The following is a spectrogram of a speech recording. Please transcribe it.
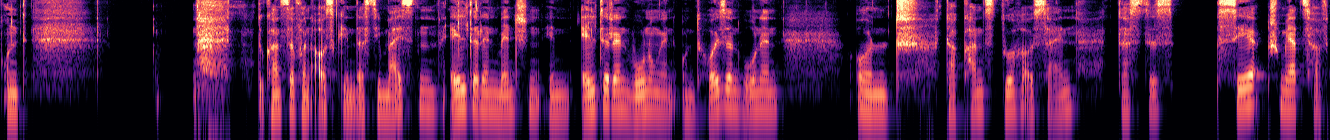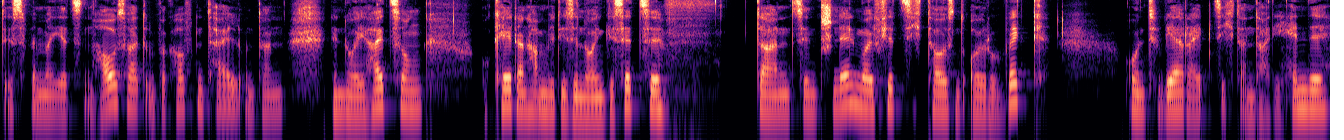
Und du kannst davon ausgehen, dass die meisten älteren Menschen in älteren Wohnungen und Häusern wohnen. Und da kann es durchaus sein, dass das sehr schmerzhaft ist, wenn man jetzt ein Haus hat und verkauft einen Teil und dann eine neue Heizung. Okay, dann haben wir diese neuen Gesetze. Dann sind schnell mal 40.000 Euro weg. Und wer reibt sich dann da die Hände?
